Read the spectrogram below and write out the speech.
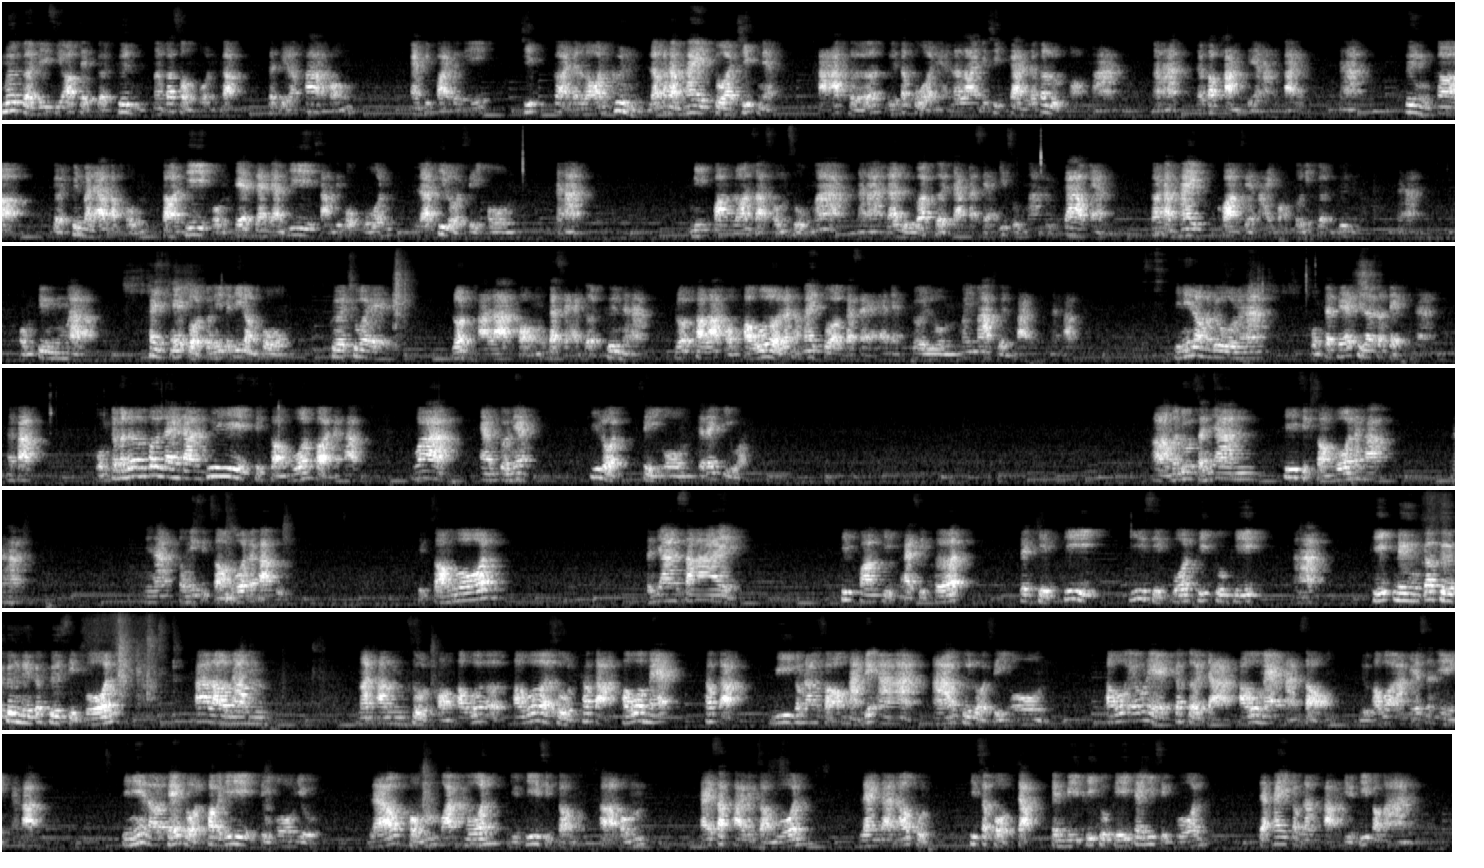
เมื่อเกิด DC offset เกิดขึ้น มันก็ส่งผลกับเสถียรภาพของ amplifier ตัวนี้ ชิปก็อาจจะร้อนขึ้น แล้วก็ทำให้ตัวชิปเนี่ยขาเถอหรือตะกั่วเนี่ยละลายไปชิดกันแล้วก็หลุดออกมานะฮะแล้วก็พังเสียหายไปนะฮะซึ่งก็เกิดขึ้นมาแล้วกับผม ตอนที่ผมเทสแรงดันที่ 36 โวลต์แล้วที่โหลด 4 โอห์มนะฮะ มีความร้อนสะสมสูงมากนะฮะแล้วหรือว่าเกิดจากกระแสที่สูงมากถึง 9 แอมป์ก็ทำให้ความเสียหายของตัวนี้เกิดขึ้นนะฮะผมจึงอ่าให้เทสโหลดตัวนี้ไปที่ลำโพงเพื่อช่วยลดภาระของกระแสเกิดขึ้นนะฮะลดภาระของ power และทำให้ตัวกระแสเนี่ยโดยรวมไม่มากเกินไปนะครับ ทีนี้เรามาดูนะฮะผมจะเทสทีละสเต็ปนะนะครับ ผมจะมาเริ่มต้นแรงดันที่ 12 โวลต์ก่อนนะครับ ว่าแอมป์ตัวเนี้ยที่โหลด 4 โอห์มจะได้กี่วัตต์อ่า มาดูสัญญาณที่ 12 โวลต์นะครับนะฮะนี่นะตรงนี้ 12 โวลต์นะครับ 12 โวลต์สัญญาณไซน์ที่ความถี่ 80 เฮิรตซ์จะขีดที่ 20 โวลต์พีคทูพีคนะฮะพีคหนึ่งก็คือครึ่งหนึ่งก็คือ 10 โวลต์ถ้าเรานำมาทำสูตรของ power power สูตรเท่ากับ power max เท่ากับ v กำลังสองหารด้วย r r ก็คือโหลด4โอห์ม power average ก็เกิดจาก power max หาร 2 หรือ power RMS นั่นเองนะครับ ทีนี้เราเทคโหลดเข้าไปที่ 4 โอห์มอยู่ แล้วผมวัดโวลต์อยู่ที่ 12อ่าผมใช้ซัพพลาย12 โวลต์แรงดันเอาท์พุตที่สโคปจับเป็น V peak to peak ได้20 โวลต์จะให้กำลังขับอยู่ที่ประมาณ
